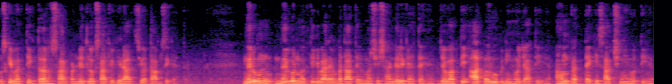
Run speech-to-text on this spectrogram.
उसकी भक्ति के तदनुसार पंडित लोग सात्विकी, राजसी और तामसी कहते हैं। निर्गुण निर्गुण भक्ति के बारे में बताते हुए महर्षि शांडिल्य कहते हैं, जब भक्ति आत्मरूपणी हो जाती है, अहम प्रत्यय की साक्षिणी होती है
